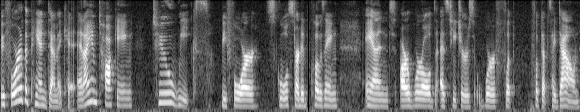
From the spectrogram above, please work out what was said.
Before the pandemic hit, and I am talking two weeks before school started closing and our world as teachers were flip, flipped upside down,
